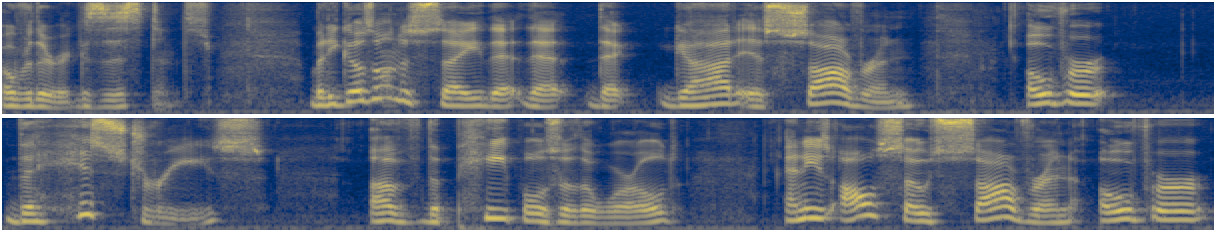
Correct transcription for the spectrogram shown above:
over their existence, but he goes on to say that that that God is sovereign over the histories of the peoples of the world, and he's also sovereign over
